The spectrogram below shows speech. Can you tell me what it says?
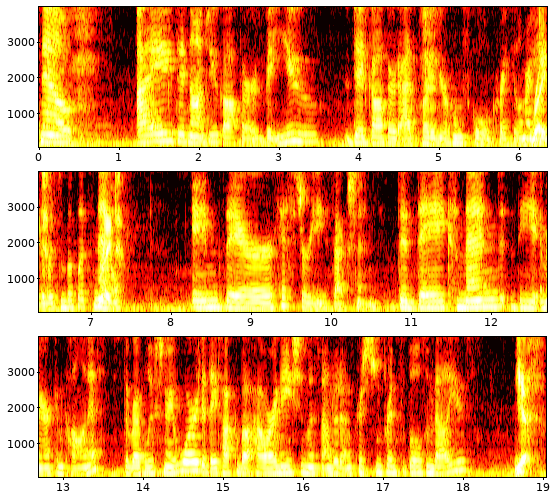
Now, I did not do Gothard, but you did Gothard as part of your homeschool curriculum, right? Right. The wisdom booklets now. Right. In their history section, did they commend the American colonists, the Revolutionary War? Did they talk about how our nation was founded on Christian principles and values? Yes,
